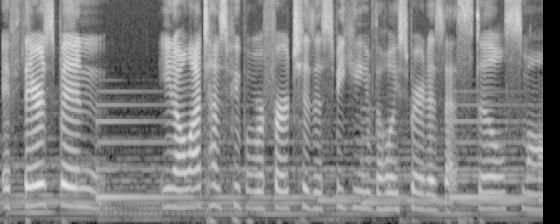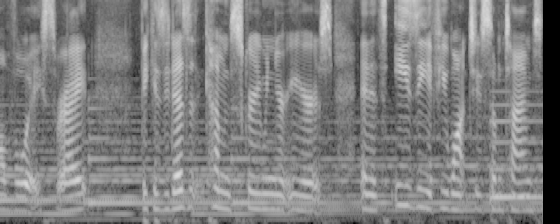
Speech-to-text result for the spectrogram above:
If there's been, you know, a lot of times people refer to the speaking of the Holy Spirit as that still small voice, right? Because he doesn't come and scream in your ears. And it's easy if you want to sometimes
